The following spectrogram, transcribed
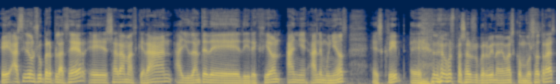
Eh, ha sido un súper placer. Eh, Sara Mazquerán, ayudante de dirección, Añe- Anne Muñoz, script. Eh, lo hemos pasado súper bien además con vosotras.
